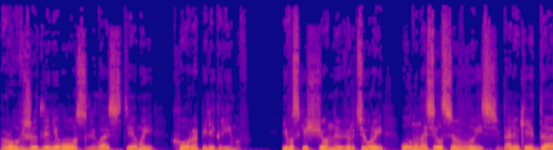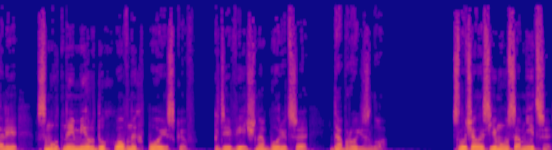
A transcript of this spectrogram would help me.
Руфь же для него слилась с темой хора пилигримов. И восхищенный увертюрой он уносился ввысь, в далекие дали, в смутный мир духовных поисков, где вечно борются добро и зло. Случалось ему усомниться,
